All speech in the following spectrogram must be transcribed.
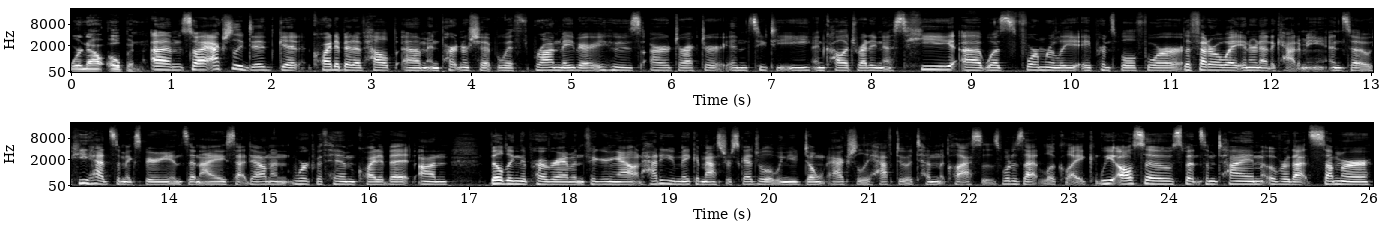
we're now open? Um, so I actually did get quite a bit of help um, in partnership with Ron Mayberry, who's our director in CTE and college readiness. He uh, was formerly a principal for the Federal Way Internet Academy, and so he had some experience. And I sat down and worked with him quite a bit on building the program and figuring out how do you make a master schedule when you don't actually have to attend the classes? What does that look like? We also spent some time over that summer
